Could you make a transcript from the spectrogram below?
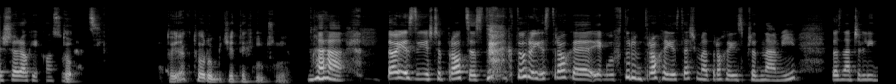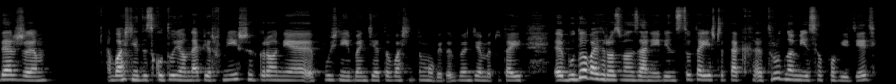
y, szerokiej konsultacji. To, to jak to robicie technicznie? to jest jeszcze proces, który jest trochę, jakby w którym trochę jesteśmy, a trochę jest przed nami. To znaczy liderzy właśnie dyskutują najpierw w mniejszych gronie, później będzie to właśnie, to mówię, będziemy tutaj e, budować rozwiązanie, więc tutaj jeszcze tak e, trudno mi jest opowiedzieć,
